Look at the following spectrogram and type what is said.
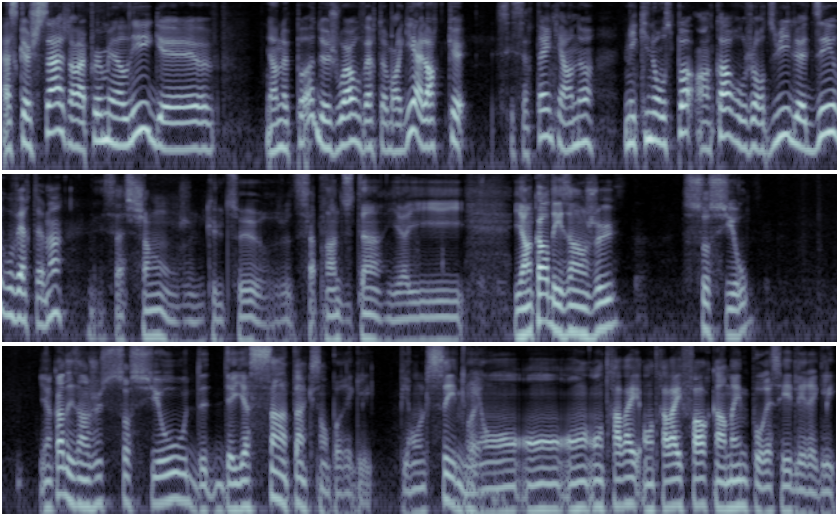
à ce que je sache, dans la Premier League, euh, il n'y en a pas de joueurs ouvertement gays, alors que c'est certain qu'il y en a, mais qui n'osent pas encore aujourd'hui le dire ouvertement. Ça change une culture. Je veux dire, ça prend du temps. Il y, a, il- il y a encore des enjeux sociaux. Il y a encore des enjeux sociaux d'il y a 100 ans qui ne sont pas réglés. Puis on le sait, mais Ouais. on, on- on- on travaille, on travaille fort quand même pour essayer de les régler.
